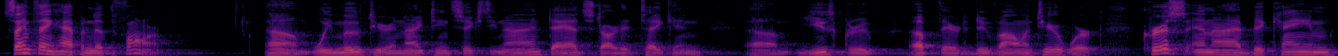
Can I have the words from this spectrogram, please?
Same thing happened at the farm. Um, we moved here in 1969. Dad started taking um, youth group up there to do volunteer work. Chris and I became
